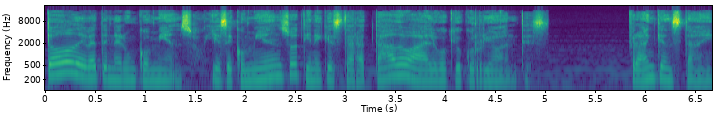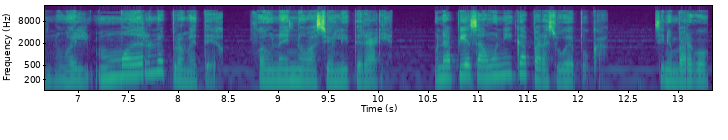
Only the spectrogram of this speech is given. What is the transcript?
Todo debe tener un comienzo y ese comienzo tiene que estar atado a algo que ocurrió antes. Frankenstein o el moderno Prometeo fue una innovación literaria, una pieza única para su época. Sin embargo,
